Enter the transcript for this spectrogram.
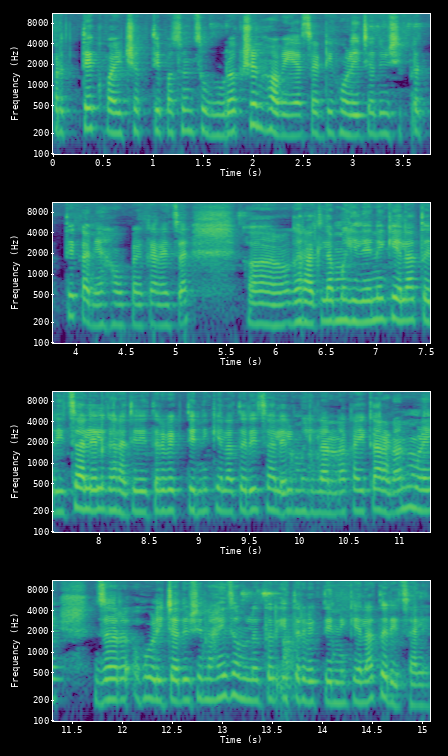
प्रत्येक वाईट शक्तीपासून संरक्षण व्हावे यासाठी होळीच्या दिवशी प्रत्येकाने हा उपाय करायचा आहे. घरातल्या महिलेने केला तरी चालेल घरातील इतर व्यक्तींनी केला तरी चालेल. महिलांना काही कारणांमुळे जर होळीच्या दिवशी नाही जमलं तर इतर व्यक्तींनी केला तरी चालेल.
